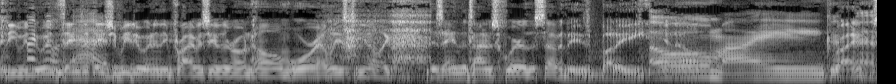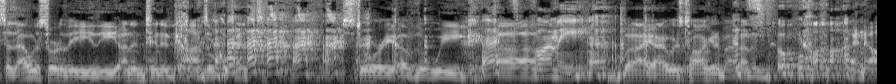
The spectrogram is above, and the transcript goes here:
Even I doing things that they should be doing in the privacy of their own home, or at least, you know, like, this ain't the Times Square of the 70s, buddy. You know? oh my goodness! Right. So that was sort of the the unintended consequence story of the week. That's Uh, funny. But I, I was talking about unin- so. I know.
